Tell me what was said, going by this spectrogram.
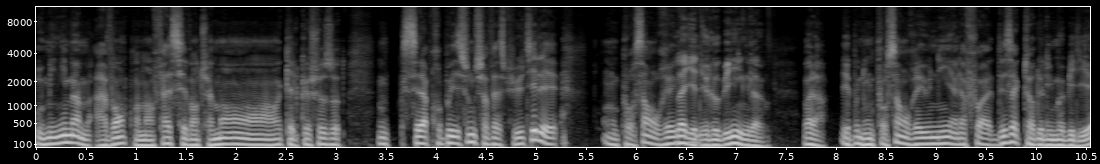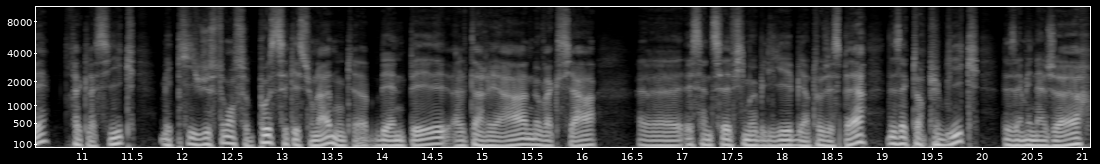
au minimum, avant qu'on en fasse éventuellement quelque chose d'autre. Donc, c'est la proposition de surface plus utile. Et pour ça, on... Là, il y a du lobbying, là. Voilà. Et donc pour ça, on réunit à la fois des acteurs de l'immobilier, très classiques, mais qui justement se posent ces questions-là. Donc il y a BNP, Altarea, Novaxia, euh, SNCF Immobilier, bientôt j'espère, des acteurs publics, des aménageurs,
